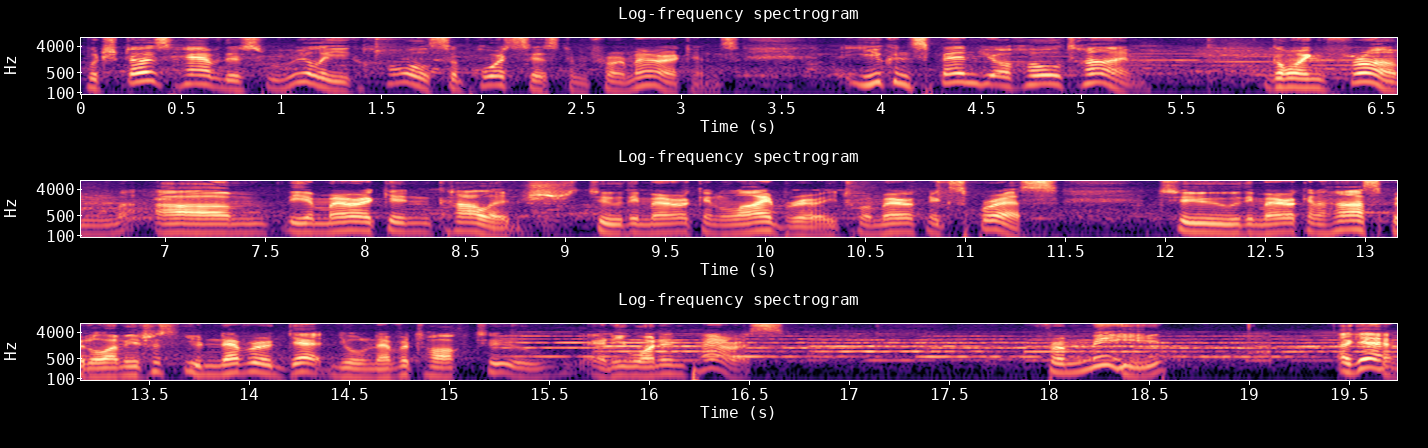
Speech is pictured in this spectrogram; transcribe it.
which does have this really whole support system for Americans, you can spend your whole time going from um, the American College to the American Library to American Express to the American Hospital. I mean, just you never get, you'll never talk to anyone in Paris. For me, again,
